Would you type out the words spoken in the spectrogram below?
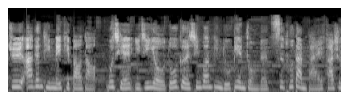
据阿根廷媒体报道，目前已经有多个新冠病毒变种的刺突蛋白发生。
